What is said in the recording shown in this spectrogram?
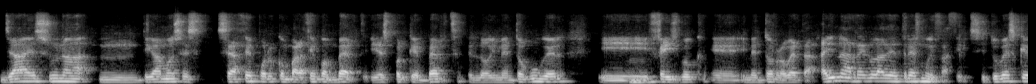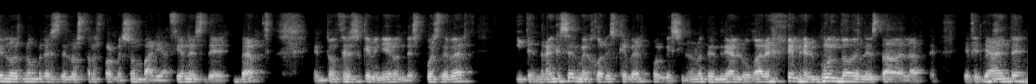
ya es una, mm, digamos, se hace por comparación con Bert, y es porque Bert lo inventó Google y Facebook eh, inventó Roberta. Hay una regla de tres muy fácil. Si tú ves que los nombres de los transformes son variaciones de Bert, entonces es que vinieron después de Bert y tendrán que ser mejores que BERT porque si no, no tendrían lugar en el mundo del estado del arte. Y efectivamente,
